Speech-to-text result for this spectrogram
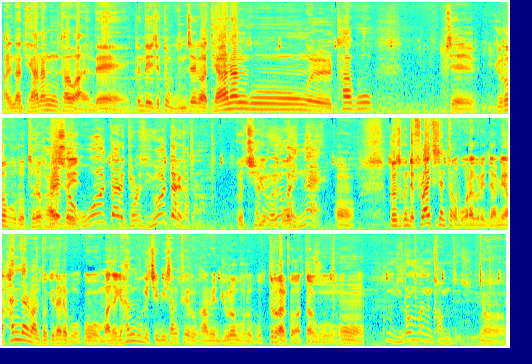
아니 난 대한항공 타고 가는데 근데 이제 또 문제가 대한항공을 타고 이제 유럽으로 들어갈 근데 수 너 있... 5월달에 결혼해서 6월달에 가잖아 그렇지 좀 유- 여유가 어, 있네 어 그래서 근데 플라이트 센터가 뭐라 그랬냐면 한 달만 더 기다려보고 만약에 한국이 지금 이 상태로 가면 유럽으로 못 들어갈 것 같다고. 어. 그럼 유럽만 가면 되지 어.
